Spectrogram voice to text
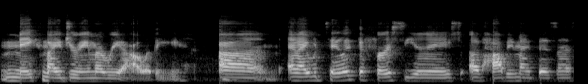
make my dream a reality. Um, and I would say, like, the first years of having my business,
